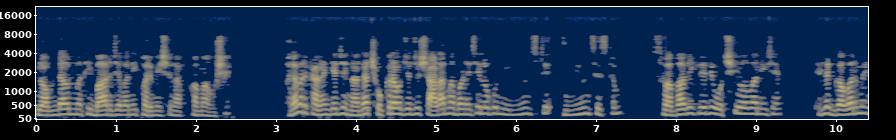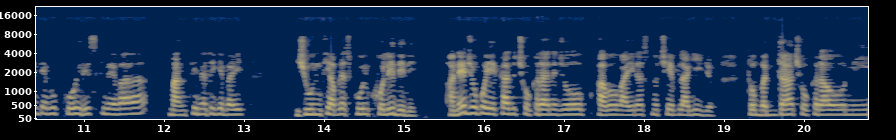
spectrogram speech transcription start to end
લોકડાઉનમાંથી બહાર જવાની પરમિશન આપવામાં આવશે બરાબર કારણ કે જે નાના છોકરાઓ છે જે શાળામાં ભણે છે એ લોકોની ઇમ્યુન ઇમ્યુન સિસ્ટમ સ્વાભાવિક રીતે ઓછી હોવાની છે એટલે ગવર્મેન્ટ એવું કોઈ રિસ્ક લેવા માંગતી નથી કે ભાઈ જૂનથી આપણે સ્કૂલ ખોલી દીધી અને જો કોઈ એકાદ છોકરાને જો આવો વાયરસનો ચેપ લાગી ગયો તો બધા છોકરાઓની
